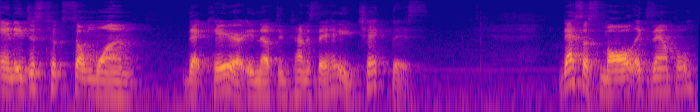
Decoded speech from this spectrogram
And it just took someone that cared enough to kind of say, hey, check this. That's a small example.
